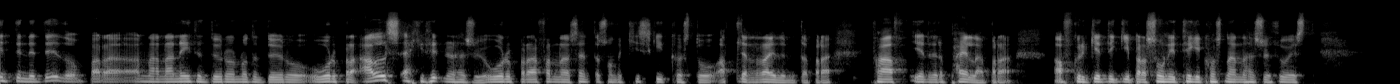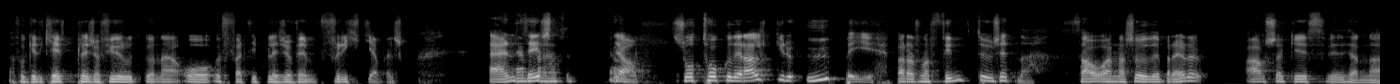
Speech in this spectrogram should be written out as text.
internetið og bara neytendur og notendur og, og voru bara alls ekki hryfnir þessu og voru bara fann að senda svona kisskítköst og allir ræðum þetta bara hvað er þeir að pæla bara af hverju geti ekki bara Sony tekið kostnæðina þessu þú veist að þú geti keift PlayStation 4 útgöna og uppfært í PlayStation 5 frítt jáfnvel sko. en Ég þeir bara haft- já. svo tóku þeir algjöru ubegi bara svona 50 setna þá hann að sögðu þeir bara eru afsakið við hérna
